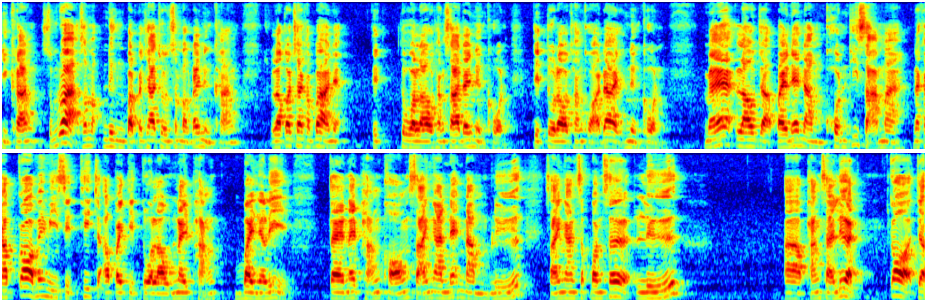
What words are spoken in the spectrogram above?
กี่ครั้ง สมมติว่าสมัคร1บัตรประชาชนสมัครได้ 1 ครั้ง เราก็ใช้คำว่าเนี่ยติดตัวเราทางซ้ายได้ 1 คน ติดตัวเราทางขวาได้ 1 คน แม้เราจะไปแนะนำคนที่ 3 มานะครับก็ไม่มีสิทธิ์ที่จะเอาไปติดตัวเราในผัง binary แต่ในผังของสายงานแนะนำหรือสายงานสปอนเซอร์หรืออผังสายเลือดก็จะ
